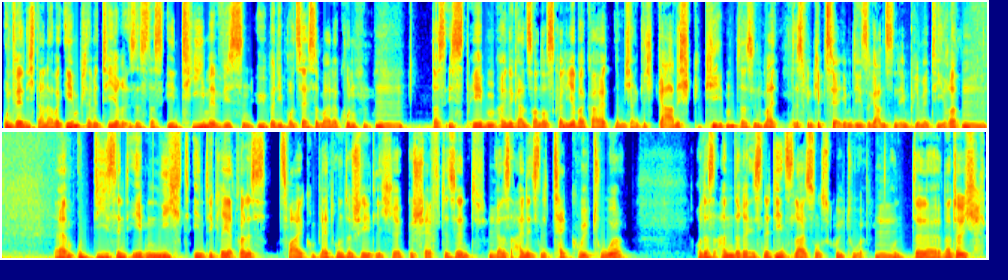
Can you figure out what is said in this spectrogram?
Und wenn ich dann aber implementiere, ist es das intime Wissen über die Prozesse meiner Kunden. Mhm. Das ist eben eine ganz andere Skalierbarkeit, nämlich eigentlich gar nicht gegeben. Mein, deswegen gibt es ja eben diese ganzen Implementierer. Mhm. Ähm, und die sind eben nicht integriert, weil es zwei komplett unterschiedliche Geschäfte sind. Mhm. Ja, das eine ist eine Tech-Kultur und das andere ist eine Dienstleistungskultur. Mhm. Und äh, natürlich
